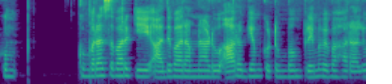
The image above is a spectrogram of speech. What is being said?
కుం కుంభరాశి వారికి ఆదివారం నాడు ఆరోగ్యం కుటుంబం ప్రేమ వ్యవహారాలు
